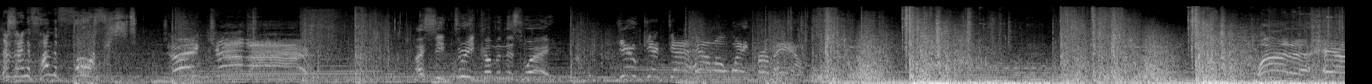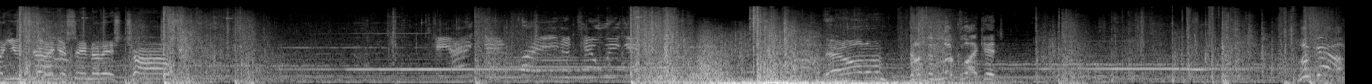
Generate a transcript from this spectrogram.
Das ist eine Pfanne! Vorsicht! Take cover! I see three coming this way! You get the hell away from him! Why the hell you drag us into this, Charles? Doesn't look like it! Look out!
